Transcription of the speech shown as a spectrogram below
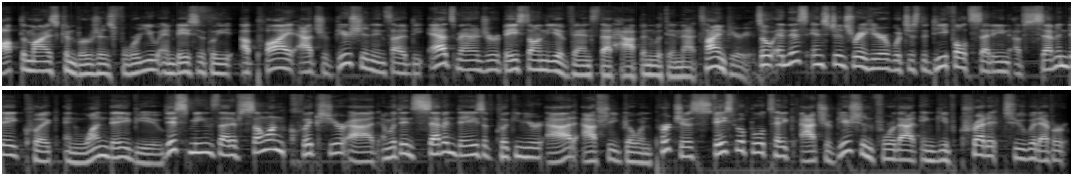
optimize conversions for you and basically apply attribution inside of the ads manager based on the events that happen within that time period. So in this instance right here, which is the default setting of seven day click and one day view, this means that if someone clicks your ad and within seven days of clicking your ad actually go and purchase, Facebook will take attribution for that and give credit to whatever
